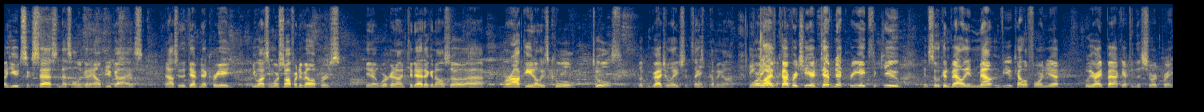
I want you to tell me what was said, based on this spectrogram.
a huge success, and that's only going to help you guys and obviously the DevNet Create. You want some more software developers, you know, working on Kinetic and also uh, Meraki and all these cool tools. So congratulations, thanks Thank for coming on. Thank more live coverage here. DevNet creates theCUBE in Silicon Valley in Mountain View, California. We'll be right back after this short break.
